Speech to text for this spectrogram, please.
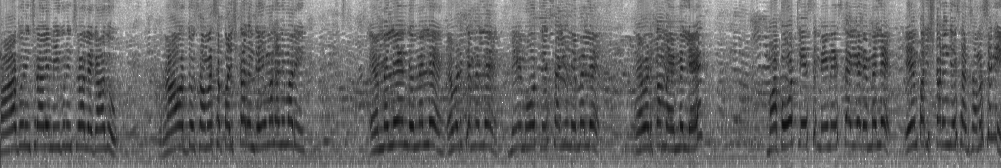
మా గురించి రాలే మీ గురించి రాలే కాదు. రావద్దు సమస్య పరిష్కారం చేయమనండి మరి. ఎమ్మెల్యే అండి ఎమ్మెల్యే. ఎవరికి ఎమ్మెల్యే? మేము ఓట్లు వేస్తే అయ్యండి ఎమ్మెల్యే. ఎవరికమ్మా ఎమ్మెల్యే? మాకు ఓట్లు వేస్తే మేము వేస్తే అయ్యాడు ఎమ్మెల్యే. ఏం పరిష్కారం చేశాడు సమస్యని?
